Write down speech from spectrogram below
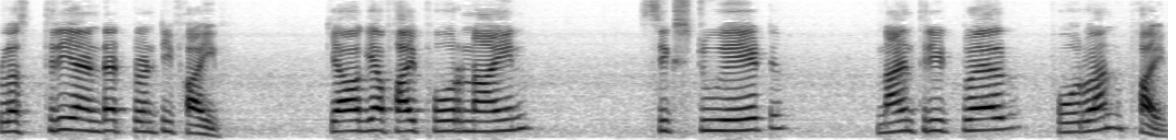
plus three hundred twenty five. क्या हो गया? Five four nine, six two eight, nine three twelve, four one, five.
